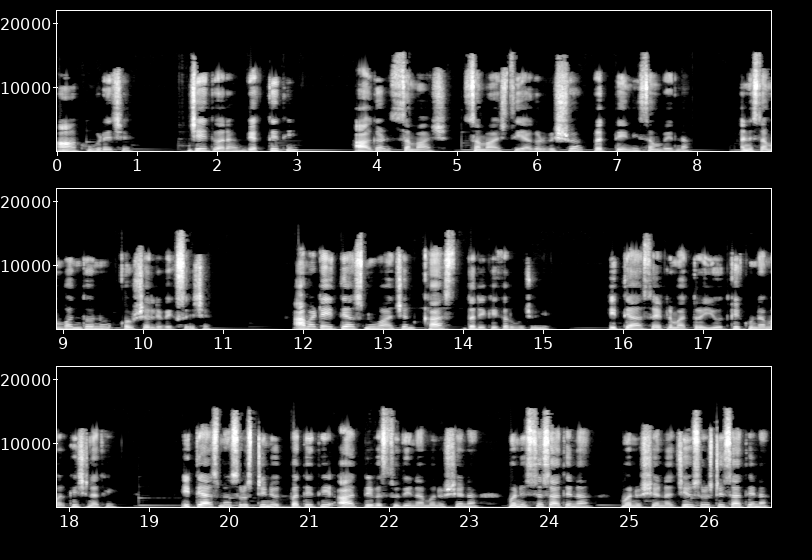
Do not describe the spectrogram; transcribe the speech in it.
આંખ ઉઘડે છે, જે દ્વારા વ્યક્તિથી આગળ સમાજ, સમાજથી આગળ વિશ્વ પ્રત્યેની સંવેદના અને સંબંધોનું કૌશલ્ય વિકસે છે. આ માટે ઇતિહાસનું વાંચન ખાસ તરીકે કરવું જોઈએ. ઇતિહાસ એટલે માત્ર યુદ્ધ કે કુંડામરકી જ નથી. ઇતિહાસમાં સૃષ્ટિની ઉત્પત્તિથી આજ દિવસ સુધીના મનુષ્યના, મનુષ્ય સાથેના, મનુષ્યના જીવ સૃષ્ટિ સાથેના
